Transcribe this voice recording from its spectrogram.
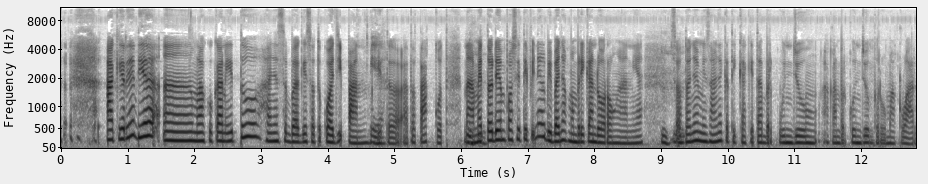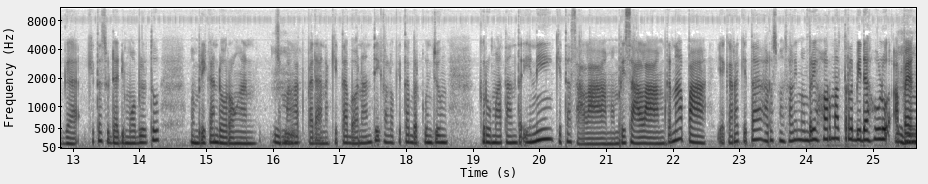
akhirnya dia uh, melakukan itu hanya sebagai suatu kewajiban yeah. gitu atau takut nah mm -hmm. metode yang positif ini lebih banyak memberikan dorongan ya mm -hmm. contohnya misalnya ketika kita berkunjung akan berkunjung ke rumah keluarga kita sudah di mobil tuh memberikan dorongan semangat mm -hmm. pada anak kita bahwa nanti kalau kita berkunjung ke rumah tante ini kita salam memberi salam kenapa ya karena kita harus saling memberi hormat terlebih dahulu apa yang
